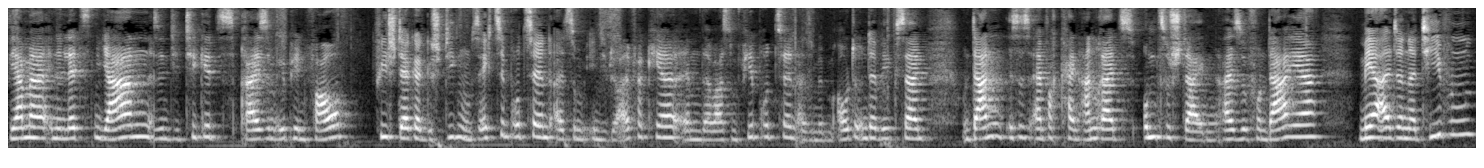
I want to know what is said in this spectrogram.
Wir haben ja in den letzten Jahren sind die Ticketspreise im ÖPNV viel stärker gestiegen, um 16 Prozent als im Individualverkehr. Ähm, da war es um 4 Prozent, also mit dem Auto unterwegs sein. Und dann ist es einfach kein Anreiz, umzusteigen. Also von daher mehr Alternativen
